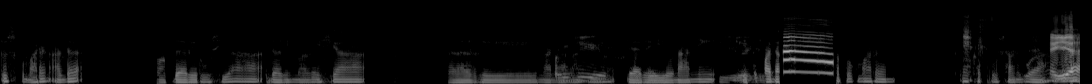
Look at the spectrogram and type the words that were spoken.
Terus kemarin ada slot dari Rusia, dari Malaysia, dari mana lagi? Anjir. Dari Yunani. Gila, itu gila. pada tuh kemarin Ya, ke perusahaan gua. Eh, Iya.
